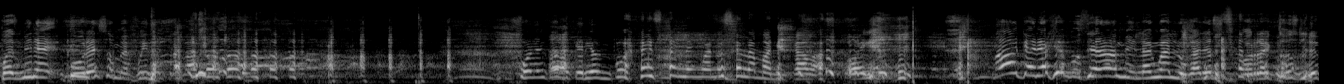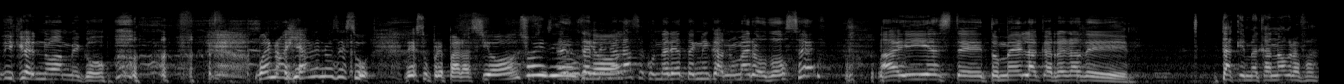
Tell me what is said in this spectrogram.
Pues mire, por eso me fui del trabajo. Por eso la quería... Por esa lengua no se la manejaba. Oiga, quería que pusiera mi lengua en lugares correctos. Le dije, no, amigo. bueno, y háblenos de su, de su preparación, Terminé la secundaria técnica número 12. Ahí este, tomé la carrera de, Taquimecanógrafa.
